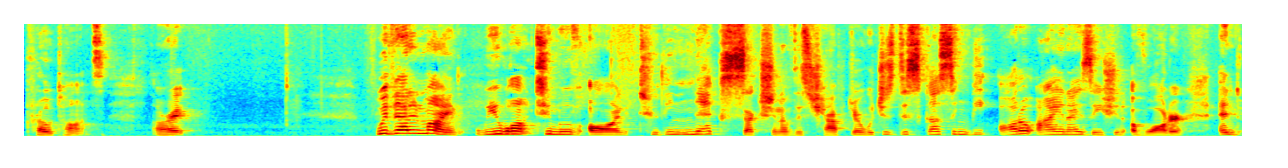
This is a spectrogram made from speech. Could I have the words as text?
protons. All right. With that in mind, we want to move on to the next section of this chapter, which is discussing the autoionization of water and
